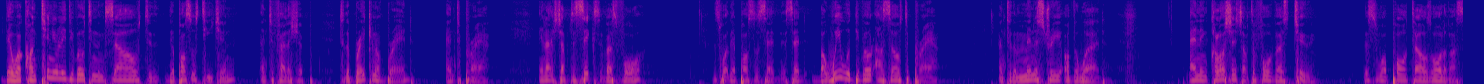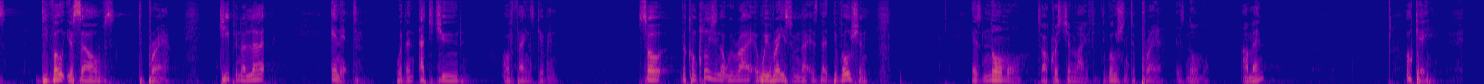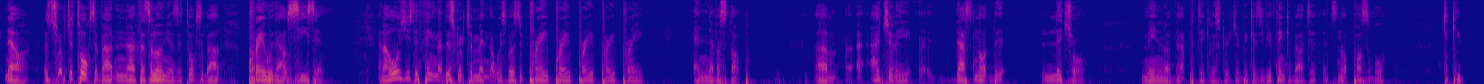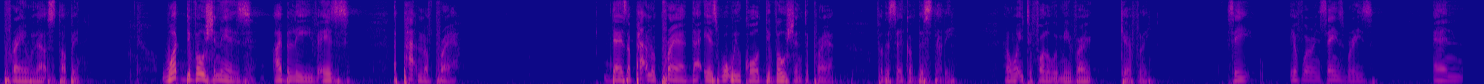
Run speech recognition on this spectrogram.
they were continually devoting themselves to the apostles' teaching and to fellowship, to the breaking of bread and to prayer. In Acts chapter 6, verse 4, this is what the apostles said. They said, But we will devote ourselves to prayer and to the ministry of the word. And in Colossians chapter 4, verse 2, this is what Paul tells all of us devote yourselves to prayer. keeping alert in it with an attitude of thanksgiving. So the conclusion that we, write, we raise from that is that devotion is normal to our Christian life. Devotion to prayer is normal. Amen? Okay. Now, the scripture talks about in uh, Thessalonians, it talks about pray without ceasing. And I always used to think that this scripture meant that we're supposed to pray, pray, pray, pray, pray, and never stop. Um, actually, uh, that's not the literal meaning of that particular scripture because if you think about it, it's not possible to keep praying without stopping. What devotion is, I believe, is a pattern of prayer. There's a pattern of prayer that is what we call devotion to prayer for the sake of this study. And I want you to follow with me very carefully. See, if we're in Sainsbury's and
